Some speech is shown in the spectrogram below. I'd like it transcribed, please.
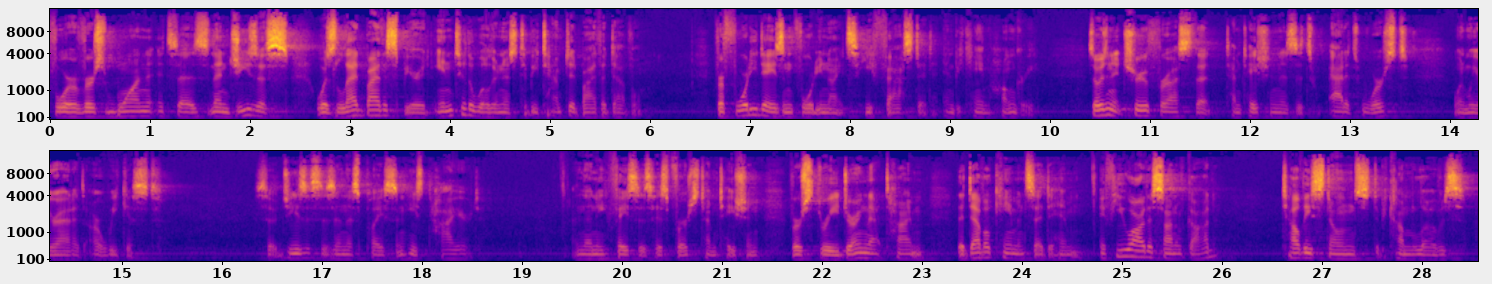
for verse 1, it says, Then Jesus was led by the Spirit into the wilderness to be tempted by the devil. For 40 days and 40 nights he fasted and became hungry. So, isn't it true for us that temptation is at its worst when we are at our weakest? So, Jesus is in this place and he's tired. And then he faces his first temptation. Verse 3 During that time, the devil came and said to him, If you are the Son of God, tell these stones to become loaves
